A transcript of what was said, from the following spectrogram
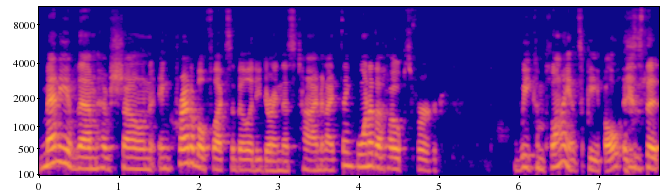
many of them have shown incredible flexibility during this time. And I think one of the hopes for we compliance people is that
